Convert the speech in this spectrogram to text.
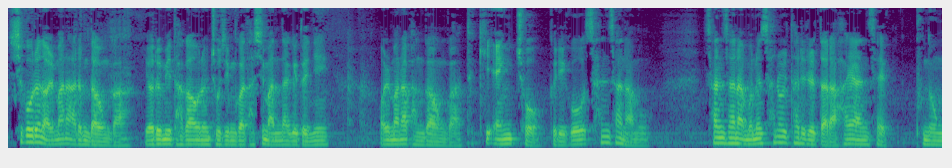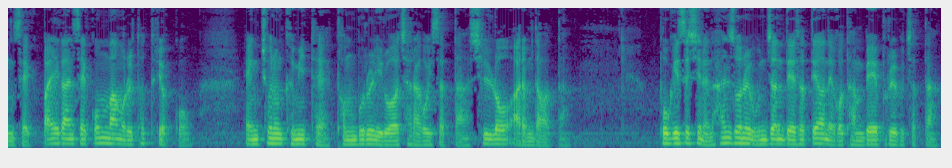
시골은 얼마나 아름다운가. 여름이 다가오는 조짐과 다시 만나게 되니 얼마나 반가운가. 특히 앵초, 그리고 산사나무. 산사나무는 산울타리를 따라 하얀색, 분홍색, 빨간색 꽃망울을 터뜨렸고, 앵초는 그 밑에 덤불을 이루어 자라고 있었다. 실로 아름다웠다. 보기스 씨는 한 손을 운전대에서 떼어내고 담배에 불을 붙였다.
